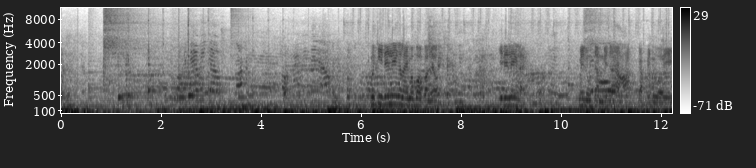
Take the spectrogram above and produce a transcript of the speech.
นะแม่วิ่งเร็วก๊อตบอกแม่วิ่งได้แล้วเมื่อกี้ได้เลขอะไรมาบอกก่อนเร็วยี่ได้เลขอะไร ไม่รู้จำไม่ได้นะครับ กลับไปดูเอาเอง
